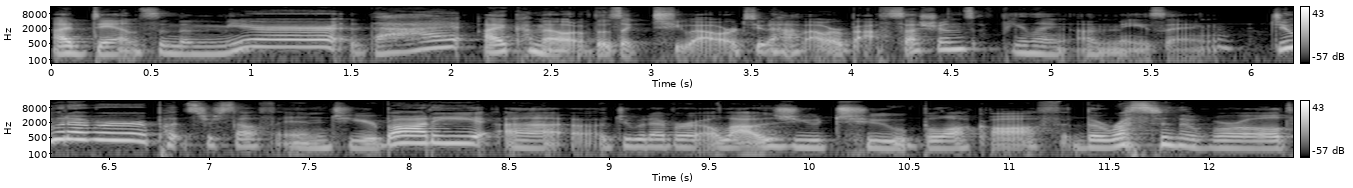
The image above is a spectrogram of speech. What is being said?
a dance in the mirror. That I come out of those like two hour, two and a half hour bath sessions feeling amazing. Do whatever puts yourself into your body, uh, do whatever allows you to block off the rest of the world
